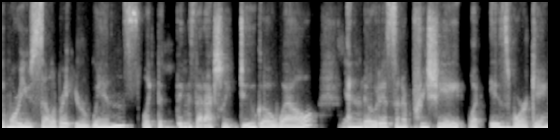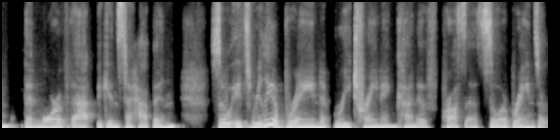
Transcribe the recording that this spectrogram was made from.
the more you celebrate your wins, like the mm-hmm. things that actually do go well, yeah. and notice and appreciate what is working, then more of that begins to happen. So it's really a brain retraining kind of process. So our brains are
